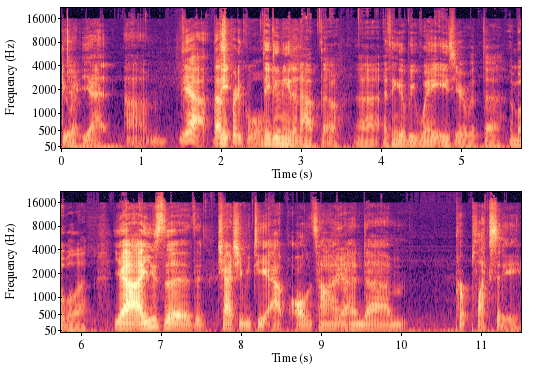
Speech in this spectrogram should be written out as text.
do Yeah. it yet. Um, yeah, that's they- pretty cool. They do need an app though. Uh, I think it would be way easier with the, a mobile app. Yeah, I use the the ChatGPT app all the time, Yeah. and um, Perplexity.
